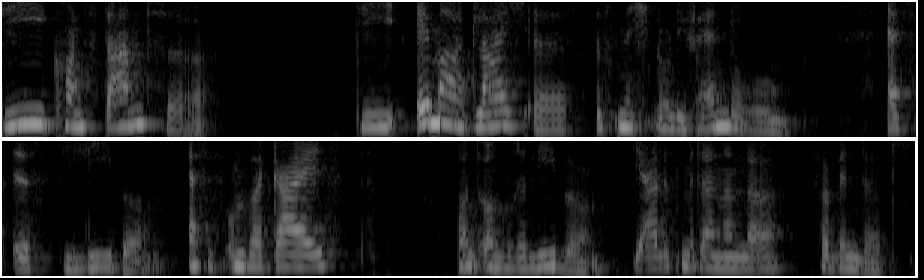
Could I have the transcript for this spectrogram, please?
die Konstante, die immer gleich ist, ist nicht nur die Veränderung. Es ist die Liebe. Es ist unser Geist und unsere Liebe, die alles miteinander verbindet.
